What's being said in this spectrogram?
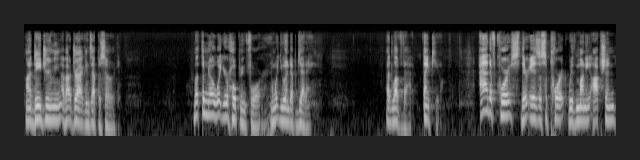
on a daydreaming about dragons episode. Let them know what you're hoping for and what you end up getting. I'd love that. Thank you. And of course, there is a support with money option.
